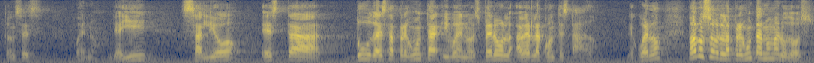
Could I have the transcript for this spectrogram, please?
Entonces, bueno, de allí salió esta duda, esta pregunta, y bueno, espero haberla contestado. ¿De acuerdo? Vamos sobre la pregunta número dos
